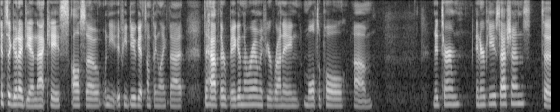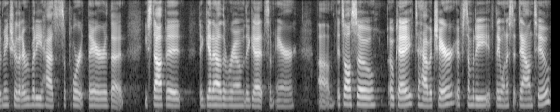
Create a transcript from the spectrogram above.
It's a good idea in that case also when you if you do get something like that to have their big in the room if you're running multiple um, midterm interview sessions to make sure that everybody has support there that you stop it they get out of the room they get some air um, it's also okay to have a chair if somebody if they want to sit down too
